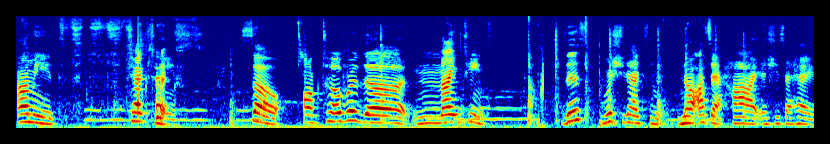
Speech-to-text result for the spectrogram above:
I mean, text me. So October the 19th. This what she texted me. No, I said hi, and she said hey.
